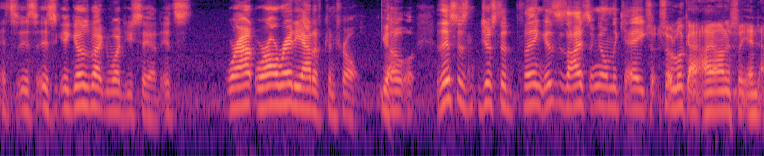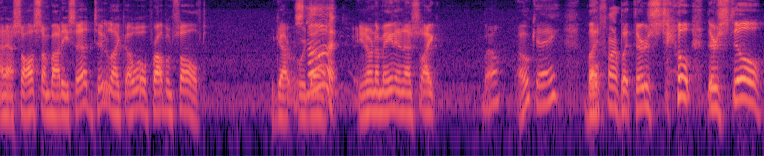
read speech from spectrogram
It's, it's, it's, it goes back to what you said. It's, we're out, we're already out of control. Yeah. So this is just a thing. This is icing on the cake. So, so look, I, I honestly and, and I saw somebody said too, like, oh well, problem solved. We got It's we're not. done. You know what I mean? And it's like, well, okay, but but there's still there's still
